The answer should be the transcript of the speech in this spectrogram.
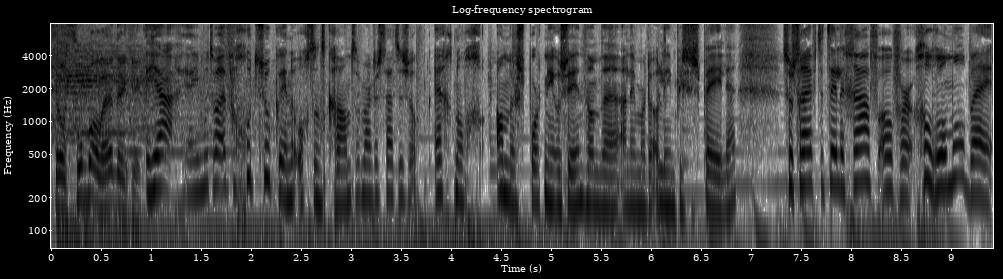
Veel voetbal, hè, denk ik. Ja, ja, je moet wel even goed zoeken in de ochtendkranten... maar er staat dus ook echt nog ander sportnieuws in... dan eh, alleen maar de Olympische Spelen. Zo schrijft de Telegraaf over gerommel bij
